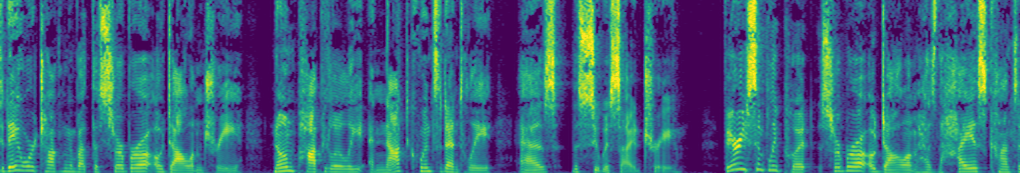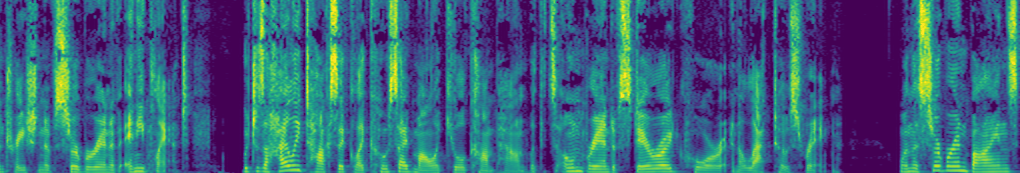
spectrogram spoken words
Today we're talking about the Cerbera odollam tree, known popularly and not coincidentally as the suicide tree. Very simply put, Cerbera odollam has the highest concentration of cerberin of any plant, which is a highly toxic glycoside molecule compound with its own brand of steroid core and a lactose ring. When the cerberin binds,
